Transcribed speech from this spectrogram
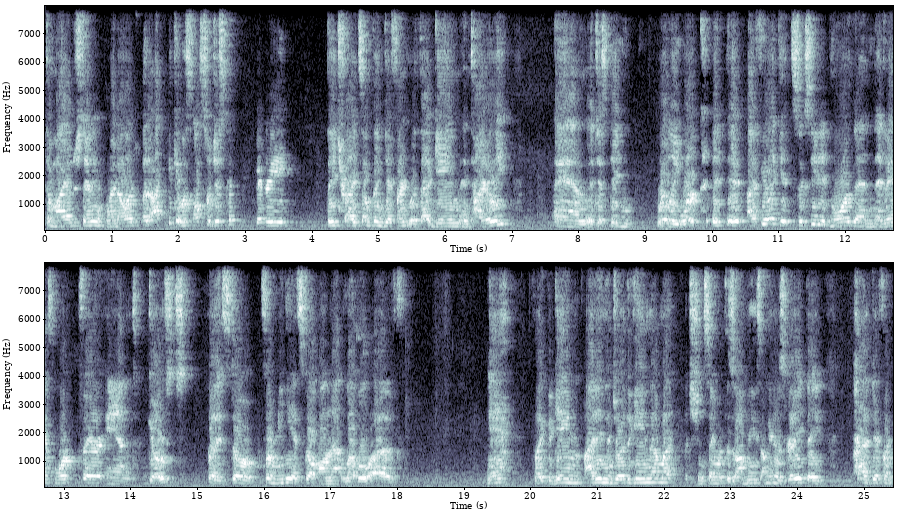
to my understanding, my knowledge. But I think it was also just very. They tried something different with that game entirely, and it just didn't really work. It, it I feel like it succeeded more than Advanced Warfare and Ghosts, but it's still for me. It's still on that level of, yeah. Like the game, I didn't enjoy the game that much, and same with the zombies. I mean, it was great. They had a different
